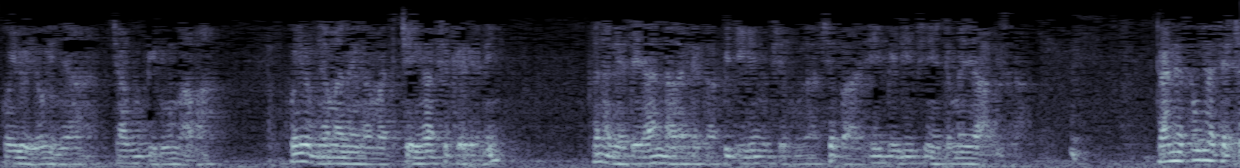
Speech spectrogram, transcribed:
ဘုန်းကြီးတို့ယောဂီများကြားမှုပြီးလို့မှာပါဘုန်းကြီးတို့မြန်မာနိုင်ငံမှာတစ်ချိန်ကဖြစ်ခဲ့တယ်နိဘယ်နဲ့လဲတရားနာလိုက်တဲ့ကပီတိလေးမဖြစ်ဘူးလားဖြစ်ပါတယ်အေးပီတိဖြစ်ရင်တမရဘူးဆိုတာဒါနဲ့ဆုံးဖြတ်ချက်ချ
